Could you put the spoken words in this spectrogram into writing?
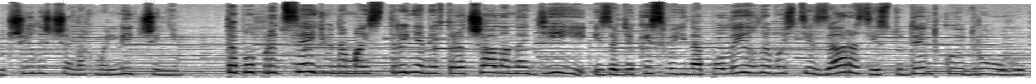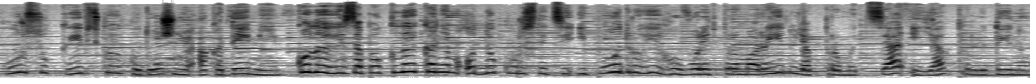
училище на Хмельниччині. Та попри це юна майстриня не втрачала надії і завдяки своїй наполегливості зараз є студенткою другого курсу Київської художньої академії. Колеги за покликанням, однокурсниці і подруги говорять про Марину як про митця і як про людину.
